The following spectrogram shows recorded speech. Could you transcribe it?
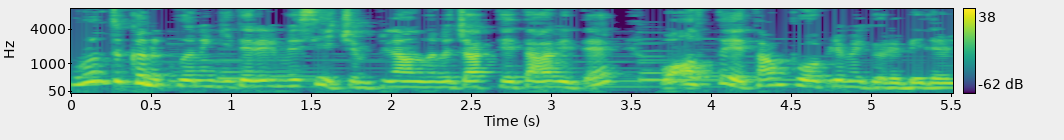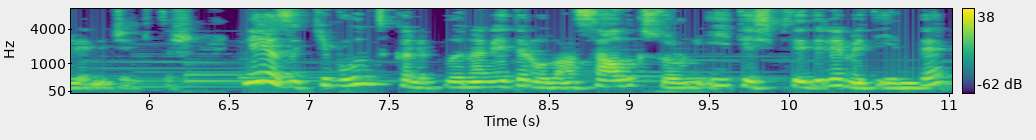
Burun tıkanıklığının giderilmesi için planlanacak tedavi de bu altta yatan probleme göre belirlenecektir. Ne yazık ki burun tıkanıklığına neden olan sağlık sorunu iyi tespit edilemediğinde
